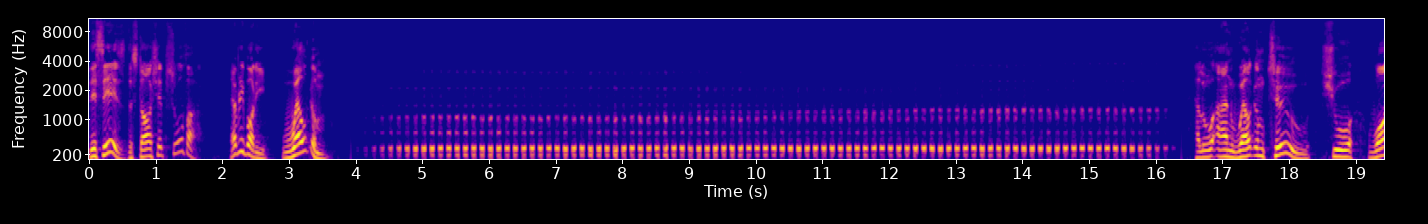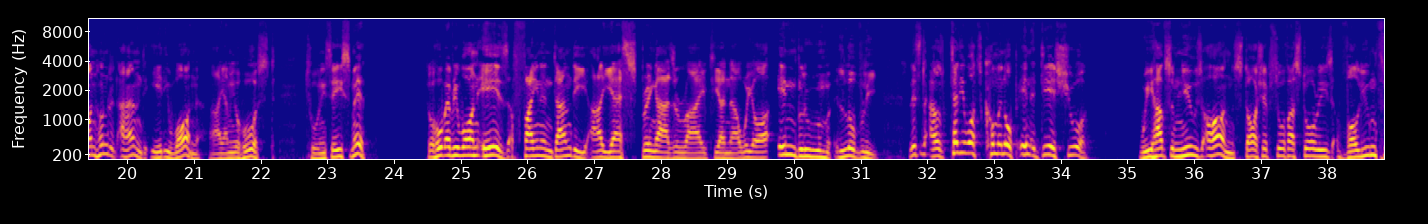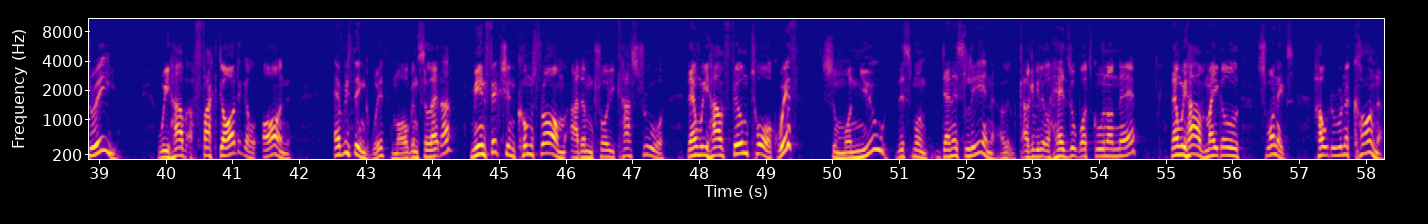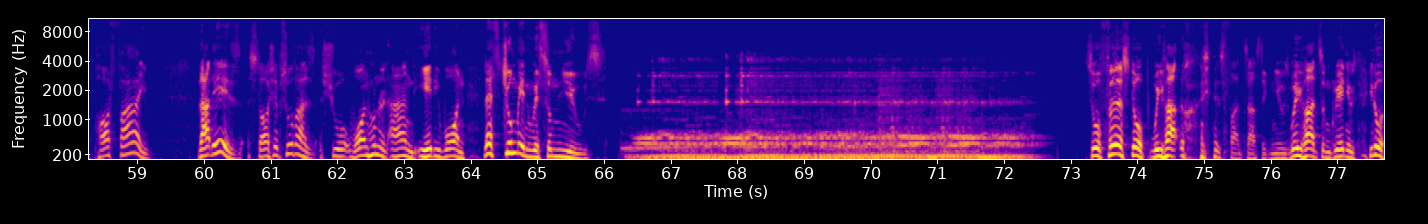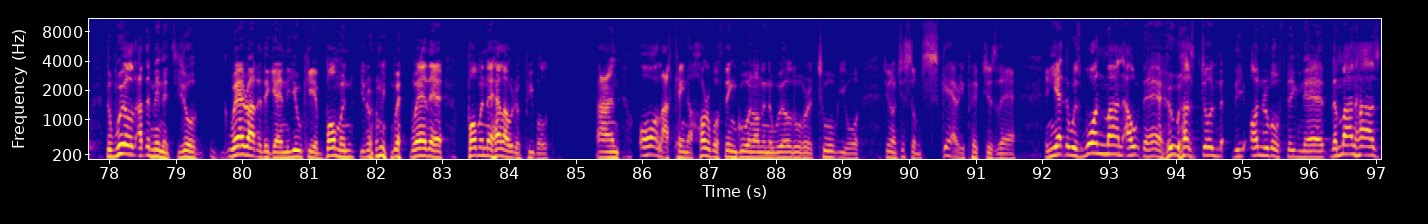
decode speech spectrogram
This is the Starship Sofa. Everybody, welcome. Hello and welcome to show 181. I am your host, Tony C. Smith. So I hope everyone is fine and dandy. Ah yes, spring has arrived here now. We are in bloom. Lovely. Listen, I'll tell you what's coming up in today's show. We have some news on Starship Sofa Stories Volume 3. We have a fact article on everything with Morgan Saletta. Main fiction comes from Adam Troy Castro. Then we have film talk with someone new this month, Dennis Lane. I'll, I'll give you a little heads up what's going on there. Then we have Michael Swanwick's How to Run a Con, Part 5. That is Starship Sofa's show 181. Let's jump in with some news. So first up, we've had it's fantastic news. We've had some great news. You know, the world at the minute. You know, we're at it again. The UK bombing. You know what I mean? We're, we're there bombing the hell out of people, and all that kind of horrible thing going on in the world over at Tokyo. You know, just some scary pictures there. And yet there was one man out there who has done the honourable thing. There, the man has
